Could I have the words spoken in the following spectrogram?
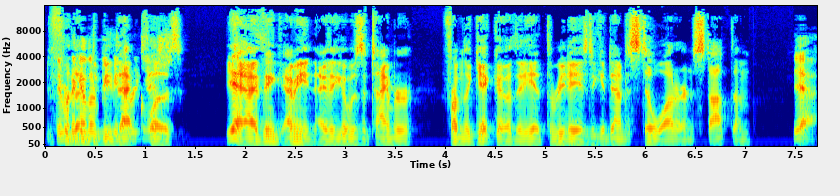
They for were them to be that close. Yeah, I think. I mean, I think it was a timer from the get go that he had three days to get down to Stillwater and stop them. Yeah.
